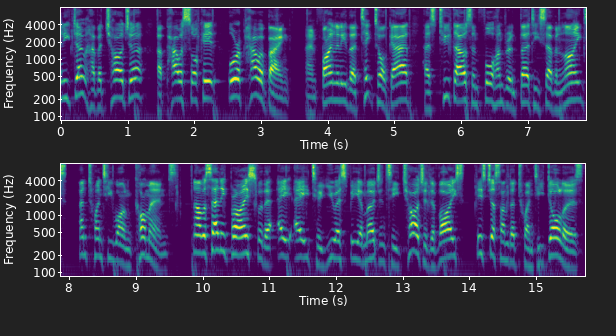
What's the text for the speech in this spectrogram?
and you don't have a charger, a power socket or a power bank. And finally the TikTok ad has 2,437 likes and 21 comments. Now the selling price for the AA to USB emergency charger device is just under $20,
